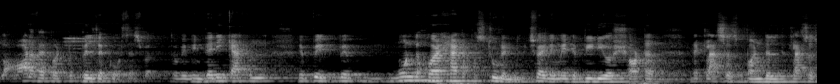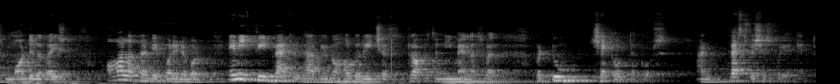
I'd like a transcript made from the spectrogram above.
a lot of effort to build the course as well. So we've been very careful. We've, we've worn the hat of a student, which why we made the video shorter, the classes bundled, the classes modularized. All of that we're worried about. Any feedback you have, you know how to reach us. Drop us an email as well. But do check out the course. And best wishes for your academy.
